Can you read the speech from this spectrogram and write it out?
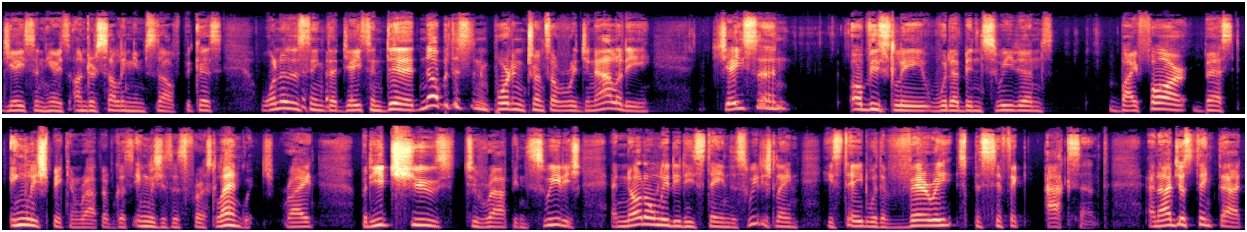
Jason here is underselling himself because one of the things that Jason did no but this is important in terms of originality Jason obviously would have been Sweden's by far best English speaking rapper because English is his first language, right? But he chose to rap in Swedish. And not only did he stay in the Swedish lane, he stayed with a very specific accent. And I just think that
